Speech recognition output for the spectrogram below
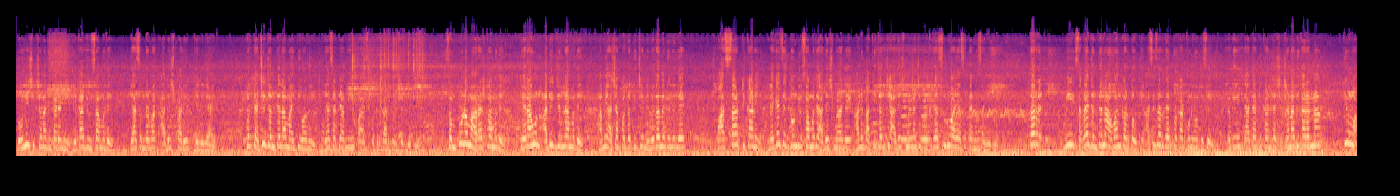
दोन्ही शिक्षणाधिकाऱ्यांनी एका दिवसामध्ये या संदर्भात आदेश पारित केलेले आहेत. तर त्याची जनतेला माहिती व्हावी यासाठी आम्ही ही पा पत्रकार परिषद घेतली संपूर्ण महाराष्ट्रामध्ये तेराहून अधिक जिल्ह्यामध्ये आम्ही अशा पद्धतीचे निवेदनं दिलेले आहेत. पाच सहा ठिकाणी लगेच एक दोन दिवसामध्ये आदेश मिळाले आणि बाकीच्यांची आदेश मिळण्याची प्रक्रिया सुरू आहे असं त्यांनी सांगितलं. तर मी सगळ्या जनतेला आवाहन करतो की असे जर गैरप्रकार कोणी होत असेल तर त्यांनी त्या त्या ठिकाणच्या शिक्षणाधिकाऱ्यांना किंवा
